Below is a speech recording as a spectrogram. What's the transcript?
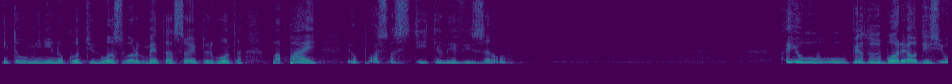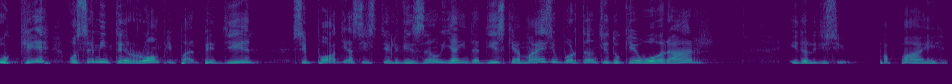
Então o menino continua a sua argumentação e pergunta: Papai, eu posso assistir televisão? Aí o, Pedro do Borel disse: O quê? Você me interrompe para pedir se pode assistir televisão e ainda diz que é mais importante do que o orar? E ele disse: Papai,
